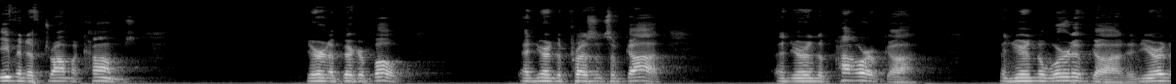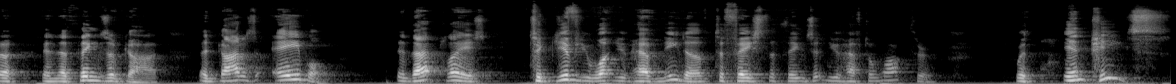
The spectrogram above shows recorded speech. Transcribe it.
even if drama comes, you're in a bigger boat and you're in the presence of God and you're in the power of God and you're in the Word of God and you're in the, in the things of God. And God is able in that place to give you what you have need of to face the things that you have to walk through with in peace,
